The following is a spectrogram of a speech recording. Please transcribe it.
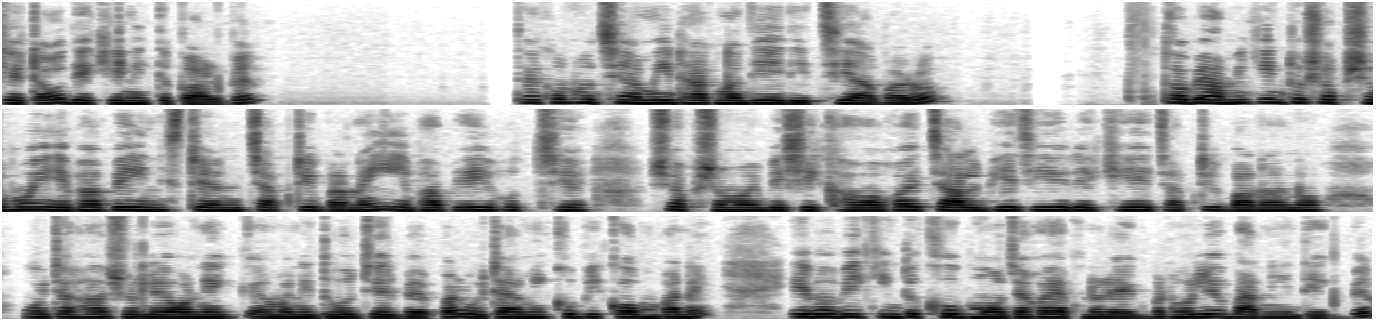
সেটাও দেখে নিতে পারবেন। তো এখন হচ্ছে আমি ঢাকনা দিয়ে দিচ্ছি আবারও। তবে আমি কিন্তু সবসময় এভাবে ইনস্ট্যান্ট চাপটি বানাই, এভাবেই হচ্ছে সবসময় বেশি খাওয়া হয়। চাল ভেজিয়ে রেখে চাপটি বানানো, ওইটা আসলে অনেক মানে ধৈর্যের ব্যাপার, ওইটা আমি খুবই কম বানাই। এভাবেই কিন্তু খুব মজা হয়, আপনারা একবার হলেও বানিয়ে দেখবেন।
